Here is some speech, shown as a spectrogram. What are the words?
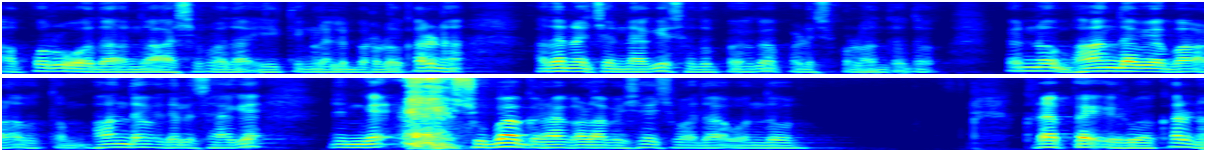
ಅಪೂರ್ವವಾದ ಒಂದು ಆಶೀರ್ವಾದ ಈ ತಿಂಗಳಲ್ಲಿ ಬರಲು ಕಾರಣ ಅದನ್ನು ಚೆನ್ನಾಗಿ ಸದುಪಯೋಗ ಪಡಿಸಿಕೊಳ್ಳುವಂಥದ್ದು ಇನ್ನು ಬಾಂಧವ್ಯ ಭಾಳ ಉತ್ತಮ, ಬಾಂಧವ್ಯದಲ್ಲಿ ಸಹ ನಿಮಗೆ ಶುಭ ಗ್ರಹಗಳ ವಿಶೇಷವಾದ ಒಂದು ಕೃಪೆ ಇರುವ ಕಾರಣ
